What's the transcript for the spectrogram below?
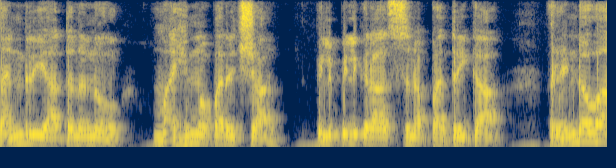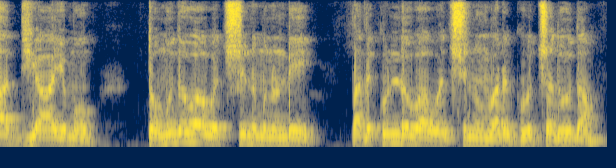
తండ్రి అతనును మహిమపరిచారు. పిలిపిలికి రాసిన పత్రిక రెండవ అధ్యాయము తొమ్మిదవ వచనము నుండి పదకొండవ వచనం వరకు చదువుదాం.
